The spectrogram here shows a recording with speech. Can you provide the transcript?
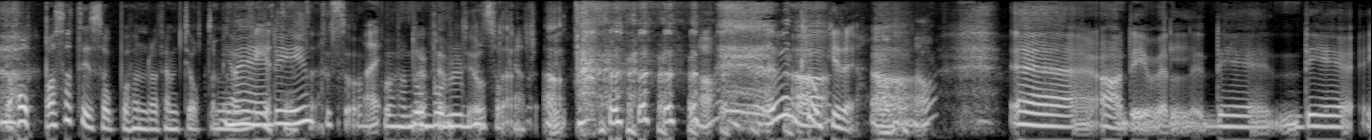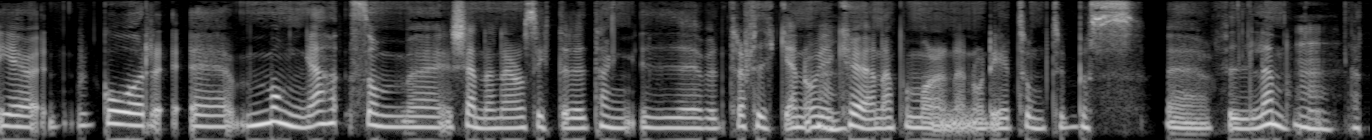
Jag hoppas att det är så på 158 men jag Nej, vet inte. Nej, det är inte så Nej, på 158. Då borde det bli så kanske. Ja. ja det är väl en klok idé. Ja. Eh, ja, det är väl, det, det är, går eh, många som eh, känner när de sitter i, tang, i trafiken och mm. i köerna på morgonen och det är tomt i buss eh, filen. Mm. Att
